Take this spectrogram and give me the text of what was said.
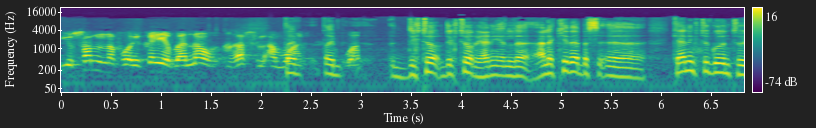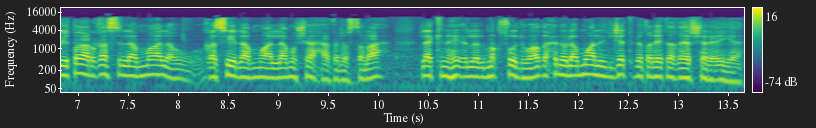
يصنف ويقيم بانه غسل اموال طيب طيب و... دكتور دكتور يعني على كذا بس آه كأنك تقول أنتم اطار غسل الأموال أو غسيل الأموال لا مشاحة في الاصطلاح لكن المقصود واضح إنه الأموال اللي جت بطريقة غير شرعية.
